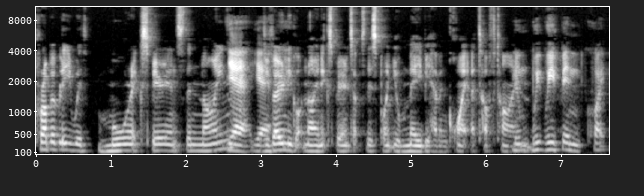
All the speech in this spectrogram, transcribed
probably with more experience than nine. Yeah, yeah. If you've only got nine experience up to this point, you're maybe having quite a tough time. We, we've been quite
